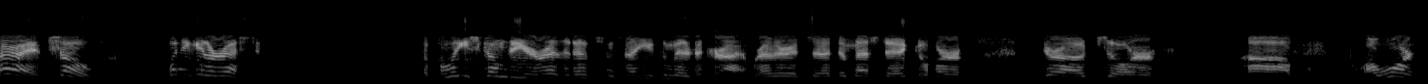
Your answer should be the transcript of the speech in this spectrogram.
All right, so when you get arrested, the police come to your residence and say you committed a crime, whether it's uh, domestic or drugs or um, a warrant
